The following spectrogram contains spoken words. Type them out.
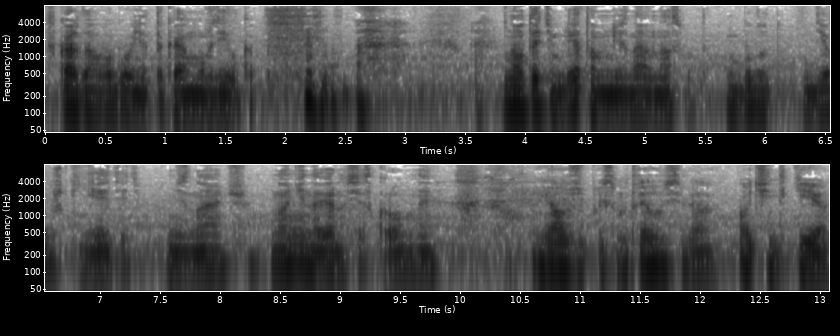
В каждом вагоне такая мурзилка. Но вот этим летом, не знаю, у нас вот будут девушки ездить. Не знаю, что. Но они, наверное, все скромные. Я уже присмотрел у себя. Очень такие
